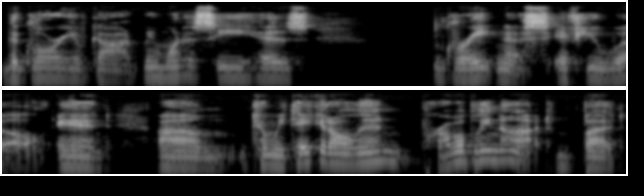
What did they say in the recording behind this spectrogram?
the glory of god we want to see his greatness if you will and um, can we take it all in? Probably not, but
